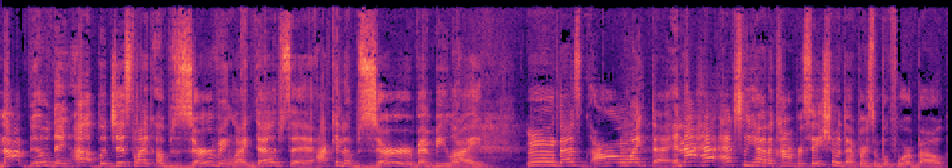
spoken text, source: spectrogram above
Not building up, but just like observing, like Deb said, I can observe and be like, mm, "That's I don't like that." And I ha- actually had a conversation with that person before about,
